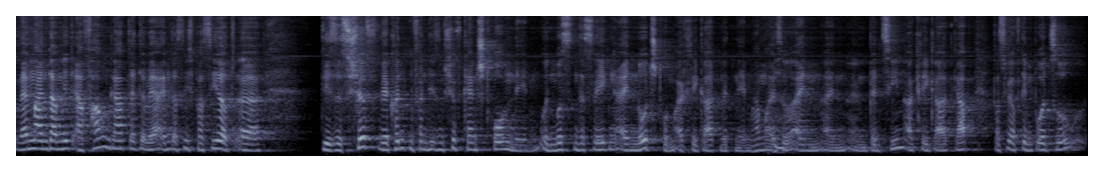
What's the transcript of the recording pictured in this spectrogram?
wenn man damit Erfahrung gehabt hätte, wäre einem das nicht passiert. Äh, dieses Schiff, wir konnten von diesem Schiff keinen Strom nehmen und mussten deswegen ein Notstromaggregat mitnehmen. Haben also mhm. ein, ein, ein Benzinaggregat gehabt, was wir auf dem Boot so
